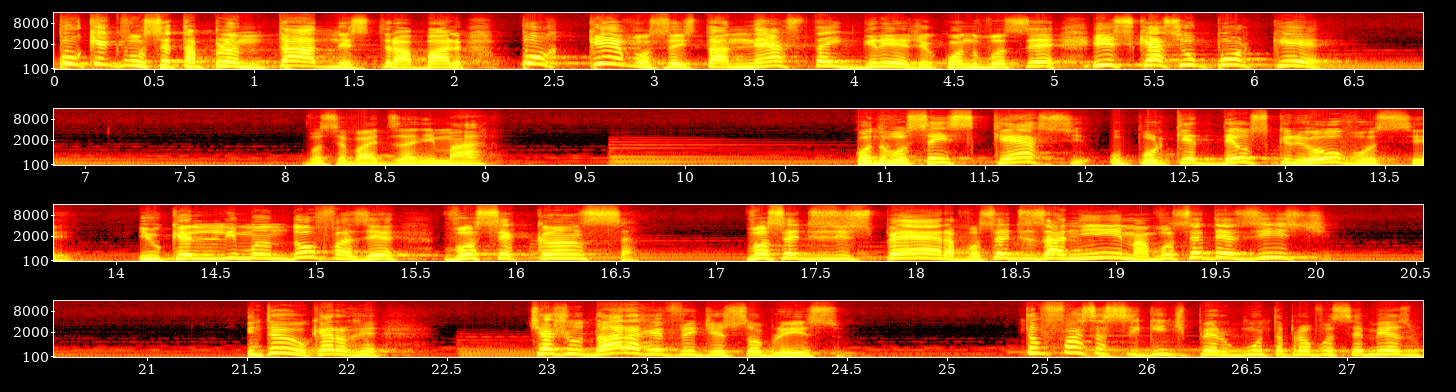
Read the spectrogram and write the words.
Por que você está plantado nesse trabalho? Por que você está nesta igreja quando você esquece o porquê? Você vai desanimar. Quando você esquece o porquê Deus criou você e o que Ele lhe mandou fazer, você cansa você desespera, você desanima, você desiste. Então eu quero te ajudar a refletir sobre isso. Então faça a seguinte pergunta para você mesmo:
